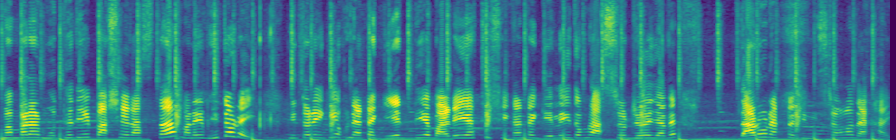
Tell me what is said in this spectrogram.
ইমামবাড়ার মধ্যে দিয়ে পাশে রাস্তা মানে ভিতরেই। ভিতরে গিয়ে ওখানে একটা গেট দিয়ে বাইরে যাচ্ছি সেখানটা গেলেই তোমরা আশ্চর্য হয়ে যাবে। দারুণ একটা জিনিস চলো দেখাই।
